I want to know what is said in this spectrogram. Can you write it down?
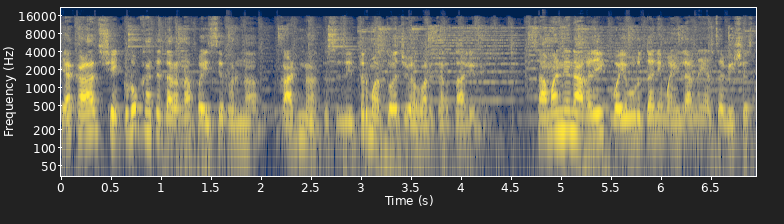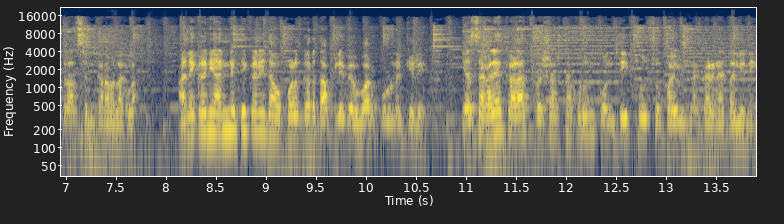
या काळात शेकडो खातेदारांना पैसे भरणं काढणं तसेच इतर महत्त्वाचे व्यवहार करता आले नाही सामान्य नागरिक वयोवृद्ध आणि महिलांना याचा विशेष त्रास सहन करावा लागला. अनेकांनी अन्य ठिकाणी धावपळ करत आपले व्यवहार पूर्ण केले. या सगळ्या काळात प्रशासनाकडून कोणतीही ठोस उपाययोजना करण्यात आली नाही.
